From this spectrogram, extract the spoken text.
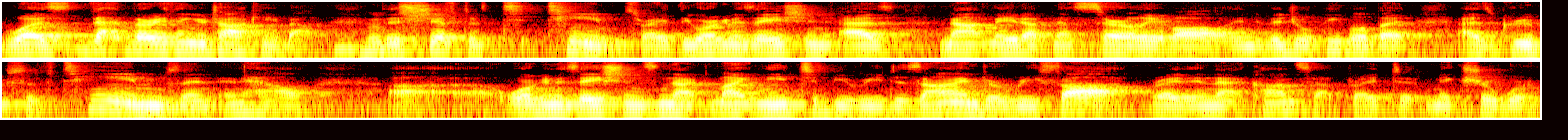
was that very thing you're talking about mm-hmm. this shift of t- teams right the organization as not made up necessarily of all individual people but as groups of teams and, and how uh, organizations not, might need to be redesigned or rethought, right, in that concept, right, to make sure we're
